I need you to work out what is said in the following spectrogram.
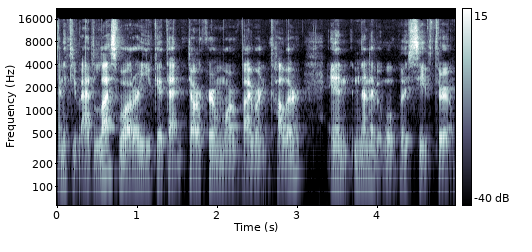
And if you add less water, you get that darker, more vibrant color and none of it will really seep through.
